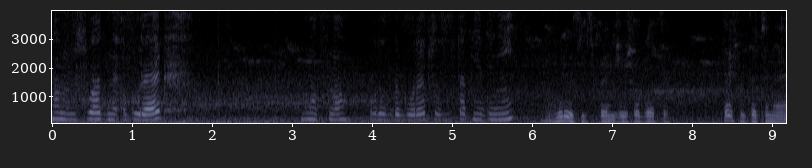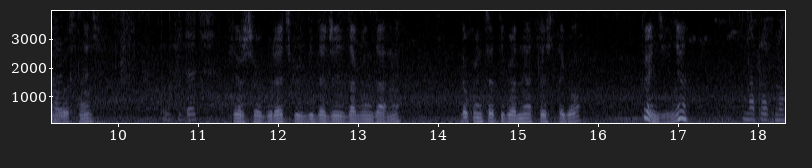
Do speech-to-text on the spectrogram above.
Mamy już ładny ogórek. Mocno urósł do góry przez ostatnie dni. Wrócić powiem, że już owoce też już zaczynają Tak. rosnąć. Tu widać. Pierwszy ogóreczek już widać, że jest zawiązany. Do końca tygodnia coś z tego będzie, nie? Na pewno.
